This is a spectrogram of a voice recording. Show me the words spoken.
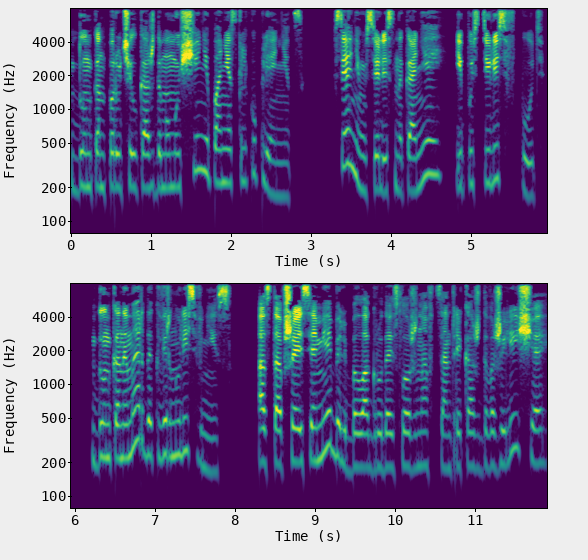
Дункан поручил каждому мужчине по нескольку пленниц. Все они уселись на коней и пустились в путь. Дункан и Мердок вернулись вниз. Оставшаяся мебель была грудой сложена в центре каждого жилища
